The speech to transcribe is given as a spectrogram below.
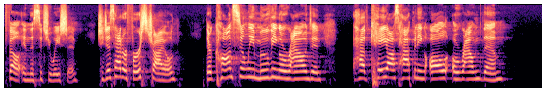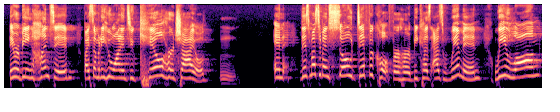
felt in this situation. She just had her first child. They're constantly moving around and have chaos happening all around them. They were being hunted by somebody who wanted to kill her child. Mm. And this must have been so difficult for her because as women, we long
